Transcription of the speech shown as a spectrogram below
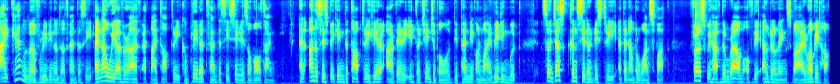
I can love reading adult fantasy. And now we have arrived at my top 3 completed fantasy series of all time. And honestly speaking, the top 3 here are very interchangeable depending on my reading mood. So just consider these three at the number 1 spot. First, we have The Realm of the Elderlings by Robin Hobb.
